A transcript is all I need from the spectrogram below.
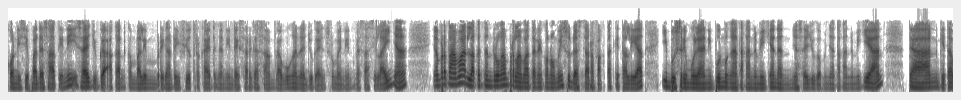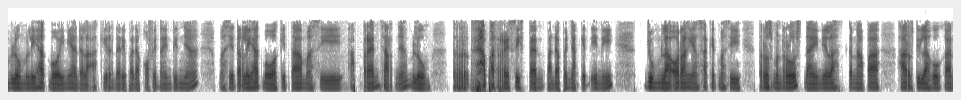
kondisi pada saat ini, saya juga akan kembali memberikan review terkait dengan indeks harga saham gabungan dan juga instrumen investasi lainnya. Yang pertama adalah kecenderungan perlambatan ekonomi sudah secara fakta kita lihat, Ibu Sri Mulyani pun mengatakan demikian dan tentunya saya juga menyatakan demikian dan kita belum melihat bahwa ini adalah akhir daripada COVID-19-nya. Masih terlihat bahwa kita masih uptrend chartnya, belum terdapat resisten pada penyakit ini. Jumlah orang yang sakit masih terus-menerus Nah inilah kenapa harus dilakukan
